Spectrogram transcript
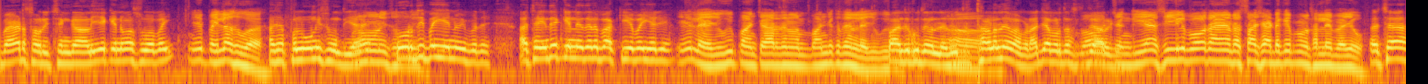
ਵੈੜ ਸੌਰੀ ਸਿੰਘਾਂ ਵਾਲੀ ਇਹ ਕਿੰਨਵਾ ਸੂਆ ਬਈ? ਇਹ ਪਹਿਲਾ ਸੂਆ। ਅੱਛਾ ਪਲੂਣ ਸੁੰਦੀ ਪਲੂਣ ਹੀ ਸੂੰਦੀ। ਤੋਰਦੀ ਪਈ ਇਹਨੂੰ ਵੀ ਪਤਾ। ਅੱਛਾ ਇਹਦੇ ਕਿੰਨੇ ਦਿਨ ਬਾਕੀ ਹੈ ਬਈ ਹਜੇ? ਇਹ ਲੈ ਜੂਗੀ 5-4 ਦਿਨ 5 ਦਿਨ ਲੈ ਜੂਗੀ। ਪੰਜ ਕੁ ਦਿਨ ਲੈ ਲੂ ਥਣ ਲੈਵਾ ਬੜਾ ਜ਼ਬਰਦਸਤ ਤਿਆਰ ਬਹੁਤ ਚੰਗੀ ਐ ਸੀਲ ਬਹੁਤ ਐ ਰੱਸਾ ਛੱਡ ਕੇ ਭਾਵੇਂ ਥੱਲੇ ਬਹਿ ਜਾਓ। ਅੱਛਾ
